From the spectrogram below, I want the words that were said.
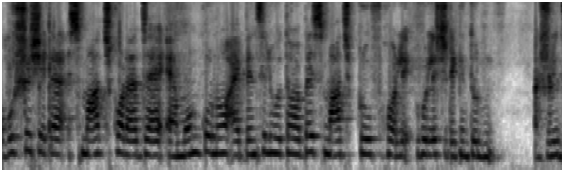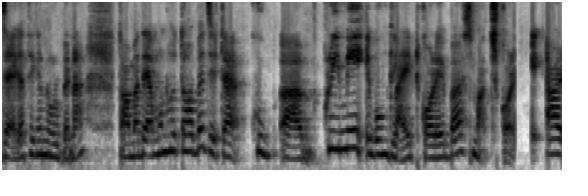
অবশ্যই সেটা স্মাচ করা যায়। এমন কোনো আই পেন্সিল হতে হবে স্মাচ প্রুফ হলে হলে সেটা কিন্তু আসলে জায়গা থেকে নড়বে না। তো আমাদের এমন হতে হবে যেটা খুব ক্রিমি এবং গ্লাইড করে বা স্মাচ করে। আর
